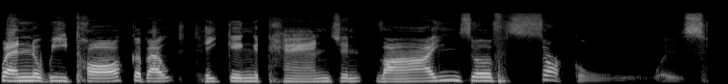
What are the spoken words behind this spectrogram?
When we talk about taking tangent lines of circles.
